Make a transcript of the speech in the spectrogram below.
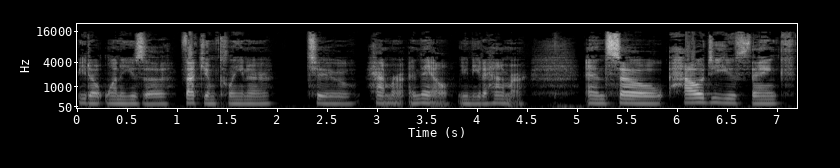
You don't want to use a vacuum cleaner to hammer a nail. You need a hammer. And so, how do you think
